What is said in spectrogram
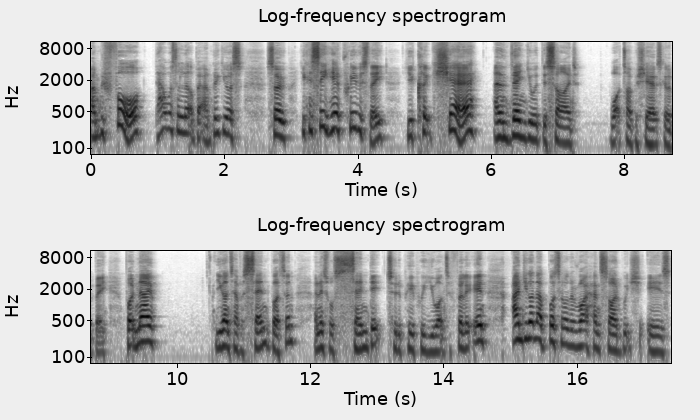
And before, that was a little bit ambiguous. So you can see here previously, you click share and then you would decide what type of share it's going to be. But now you're going to have a send button and this will send it to the people you want to fill it in. And you got that button on the right hand side which is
